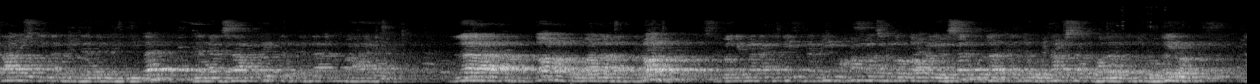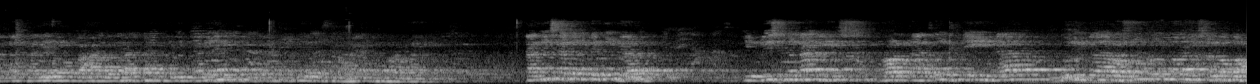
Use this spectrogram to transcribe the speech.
harus kita menjaga diri kita jangan sampai terkena bahaya. La darar wa la dirar sebagaimana hadis Nabi Muhammad sallallahu alaihi wasallam la tadurru nafsa wa la tadurru ghairah. Jangan kalian membahayakan diri kalian dan kalian membahayakan orang lain. Tangisan yang ketiga, iblis menangis Ronatun Ina Wulida Rasulullah Sallallahu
